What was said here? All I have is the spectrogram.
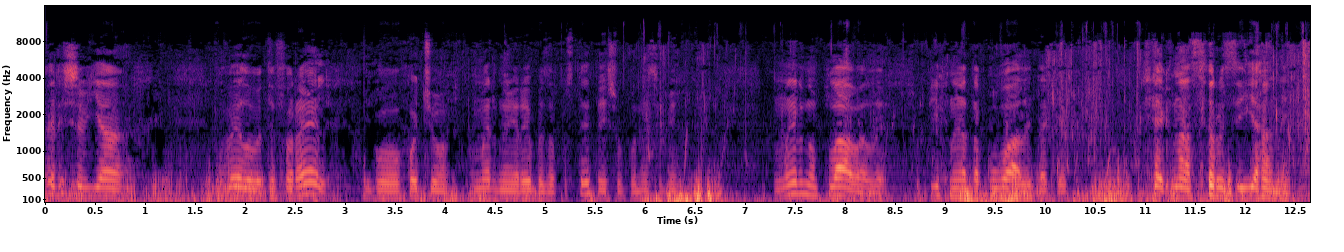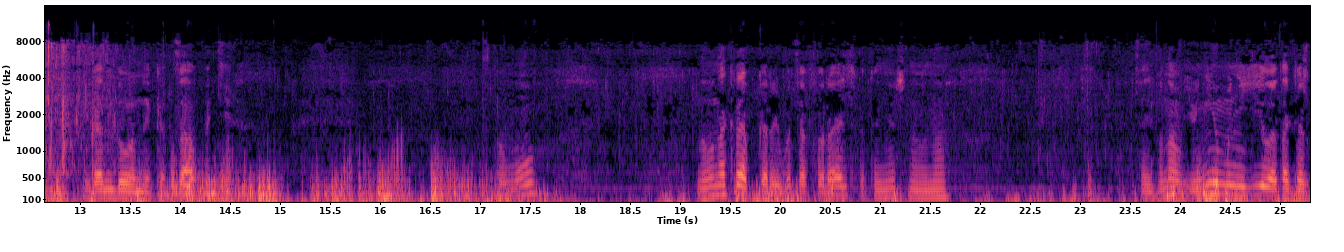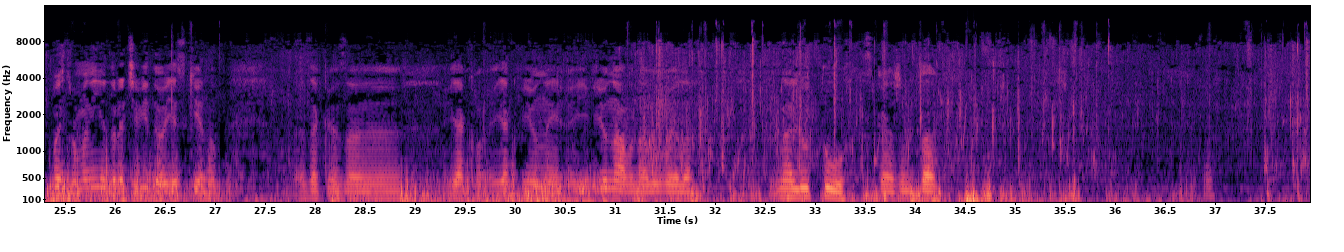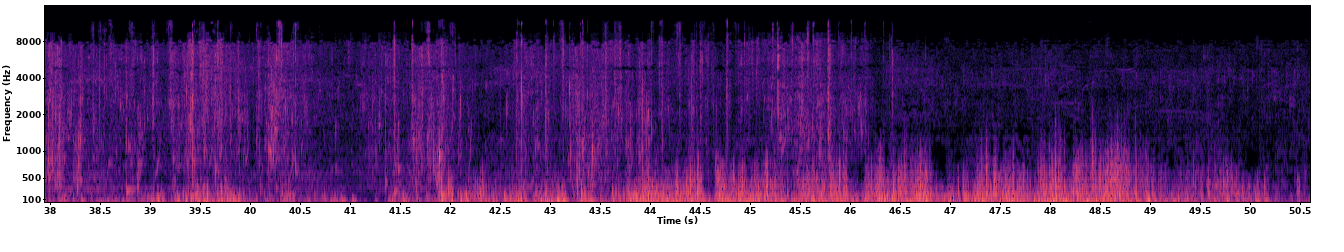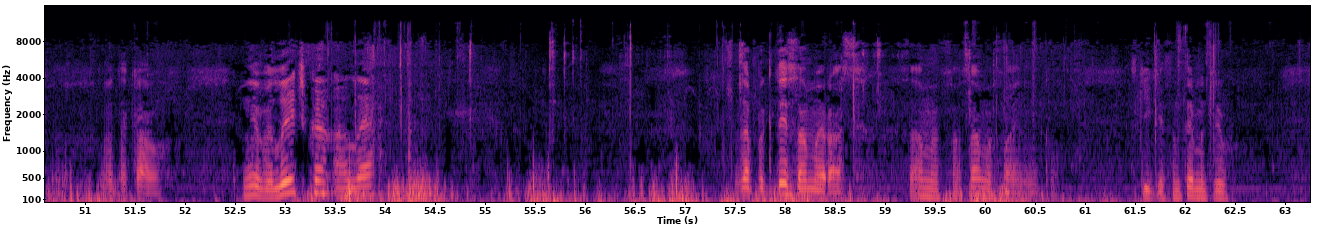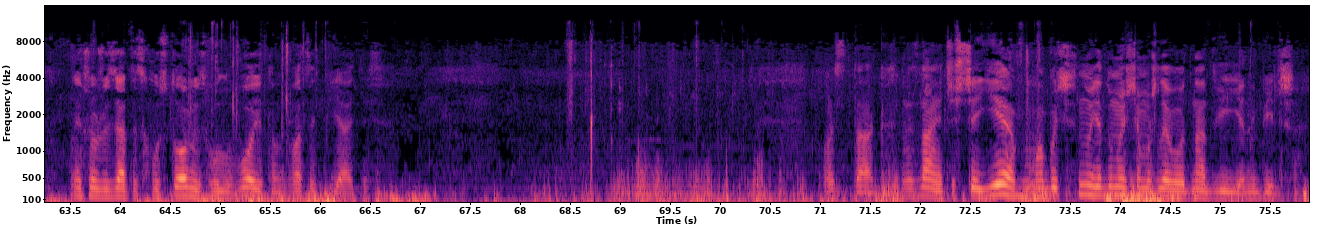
Вирішив я виловити форель, бо хочу мирної риби запустити і щоб вони собі мирно плавали, щоб їх не атакували, так як, як нас росіяни, гандони, кацапиті. Тому ну вона крепка риба, ця форель, звісно, вона. Вона в юні мені їла так аж швидко. У мене є, до речі, відео я скинув. За, за, як, як в юни, в юна вона ловила на люту, скажімо так. Невеличка, але запекти саме раз. Саме, саме файненько. Скільки сантиметрів? Ну, Якщо вже взяти з хвостом і з головою, там 25 десь. Ось так. Не знаю, чи ще є. Мабуть, ну я думаю, що можливо одна-дві є, не більше.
